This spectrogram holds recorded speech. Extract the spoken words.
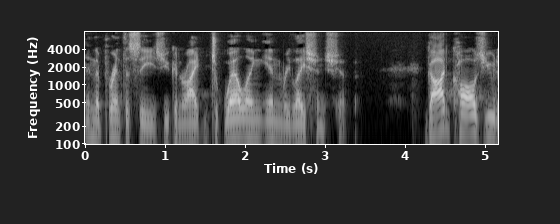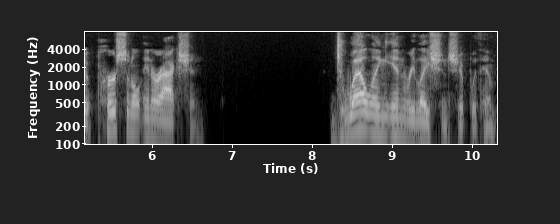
in the parentheses, you can write dwelling in relationship. God calls you to personal interaction, dwelling in relationship with Him.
